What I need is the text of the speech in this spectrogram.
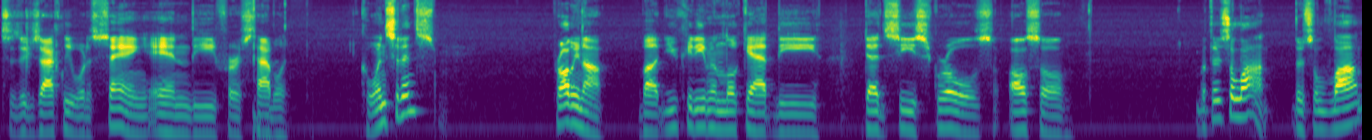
This is exactly what it's saying in the first tablet. Coincidence? Probably not. But you could even look at the Dead Sea Scrolls also. But there's a lot. There's a lot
